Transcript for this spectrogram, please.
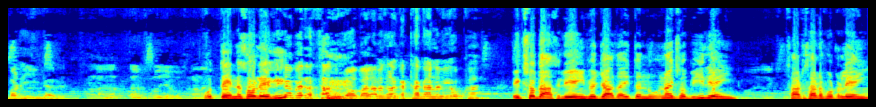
ਬਾ ਠੀਕ ਆ ਫਿਰ। ਸਾਲਾ 300 ਜਾਊ ਸਾਲਾ ਉਹ 300 ਲੈ ਗਈ। ਫਿਰ ਰੱਥਾ ਦੂਗਾ ਪਹਿਲਾਂ ਫਿਰ ਸਾਲਾ ਇਕੱਠਾ ਕਰਨਾ ਵੀ ਔਖਾ। 110 ਲੈ ਆਈ ਫਿਰ ਜ਼ਿਆਦਾ ਹੀ ਤੈਨੂੰ ਨਾ 120 ਲੈ ਆਈ। 60 60 ਫੁੱਟ ਲੈ ਆਈ।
